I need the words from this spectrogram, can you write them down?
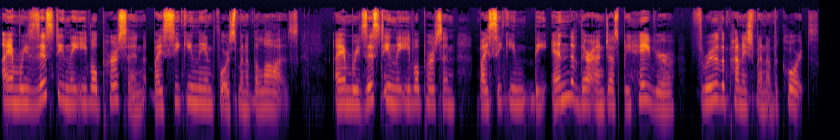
I am resisting the evil person by seeking the enforcement of the laws. I am resisting the evil person by seeking the end of their unjust behavior through the punishment of the courts.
